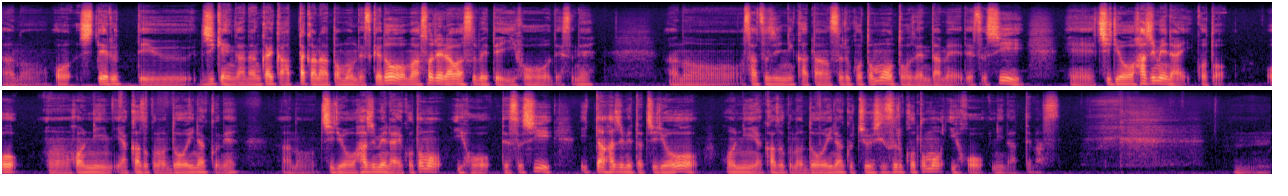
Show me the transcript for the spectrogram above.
あのをしてるっていう事件が何回かあったかなと思うんですけど、まあ、それらは全て違法ですね。あの殺人に加担することも当然ダメですし、えー、治療を始めないことを、うん、本人や家族の同意なくねあの治療を始めないことも違法ですし一旦始めた治療を本人や家族の同意なく中止することも違法になってます。うん、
